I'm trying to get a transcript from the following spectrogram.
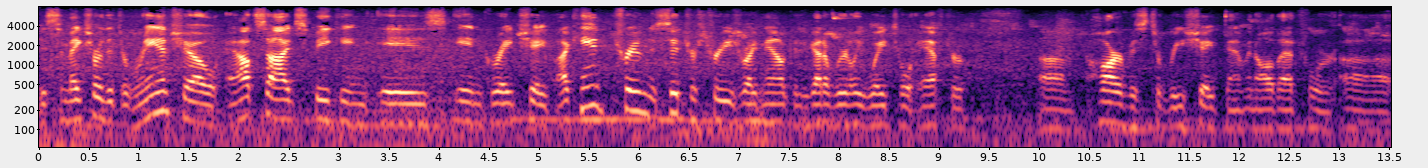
is to make sure that the rancho, outside speaking, is in great shape. I can't trim the citrus trees right now because you got to really wait till after um, harvest to reshape them and all that for uh,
